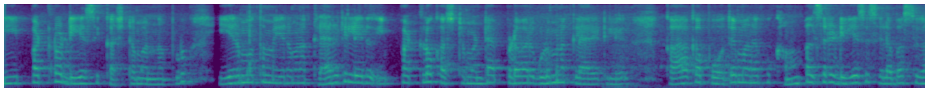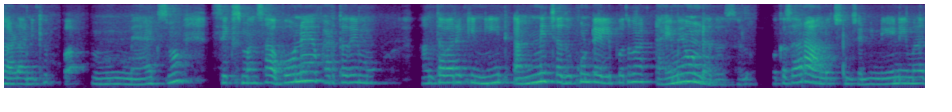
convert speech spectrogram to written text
ఇప్పట్లో డిఎస్సి కష్టం అన్నప్పుడు ఇయర్ మొత్తం ఇయర్ మన క్లారిటీ లేదు. ఇప్పట్లో కష్టం అంటే అప్పటి వరకు కూడా మనకు క్లారిటీ లేదు. కాకపోతే మనకు కంపల్సరీ డిఎస్సి సిలబస్ కావడానికి మ్యాక్సిమం సిక్స్ మంత్స్ అబోనే పడుతుందేమో. అంతవరకు నీట్ అన్నీ చదువుకుంటూ వెళ్ళిపోతే మనకు టైమే ఉండదు అసలు. ఒకసారి ఆలోచించండి. నేను ఏమైనా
